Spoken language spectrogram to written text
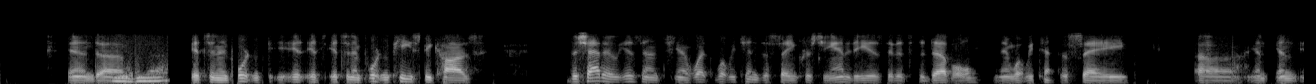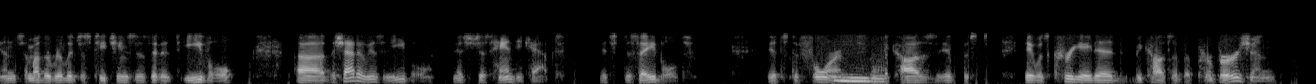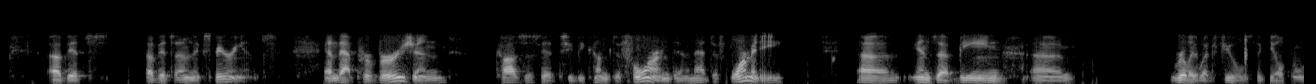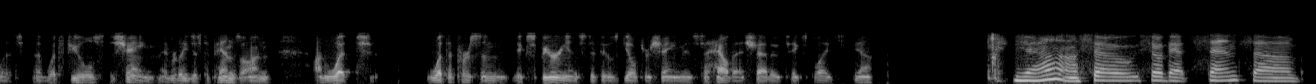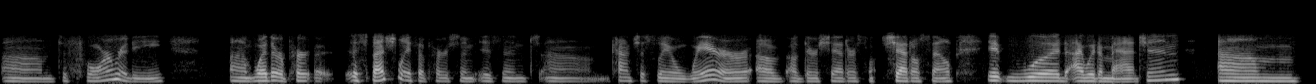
and um, mm-hmm. it's an important it, it's it's an important piece because the shadow isn't you know what what we tend to say in Christianity is that it's the devil, and what we tend to say uh, in, in, in some other religious teachings is that it's evil. Uh, the shadow isn't evil. It's just handicapped. It's disabled. It's deformed mm. because it was it was created because of a perversion of its of its own experience, and that perversion causes it to become deformed, and that deformity uh, ends up being um, really what fuels the guilt and what what fuels the shame. It really just depends on on what what the person experienced, if it was guilt or shame, as to how that shadow takes place. Yeah. Yeah. So so that sense of um, deformity. Um, whether a per, especially if a person isn't um, consciously aware of, of their shadow shadow self, it would, I would imagine, um,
